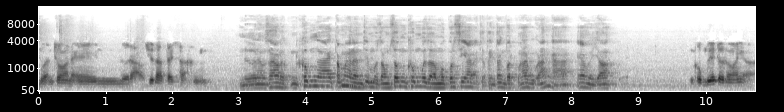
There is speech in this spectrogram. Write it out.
mượn cho lại lừa đảo chiếm đoạt tài sản. Nửa làm sao được? Không ai tắm hai lần trên một dòng sông không bao giờ một con xe lại trở thành tăng vật của hai vụ án cả em hiểu chưa? Không biết được đâu anh ạ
